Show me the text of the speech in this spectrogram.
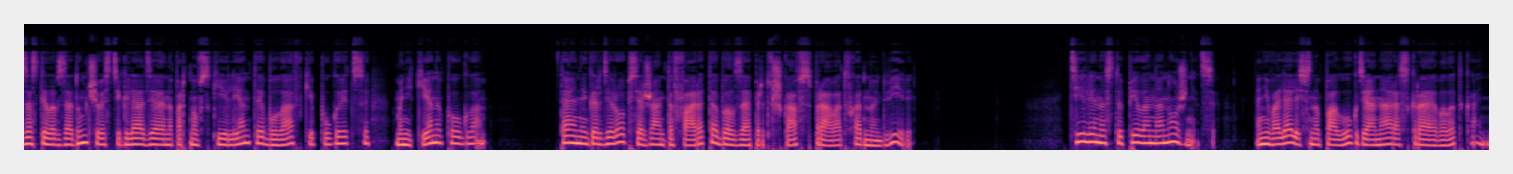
Застыла в задумчивости, глядя на портновские ленты, булавки, пуговицы, манекены по углам. Тайный гардероб сержанта Фаррета был заперт в шкаф справа от входной двери. Тилли наступила на ножницы. Они валялись на полу, где она раскраивала ткань.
